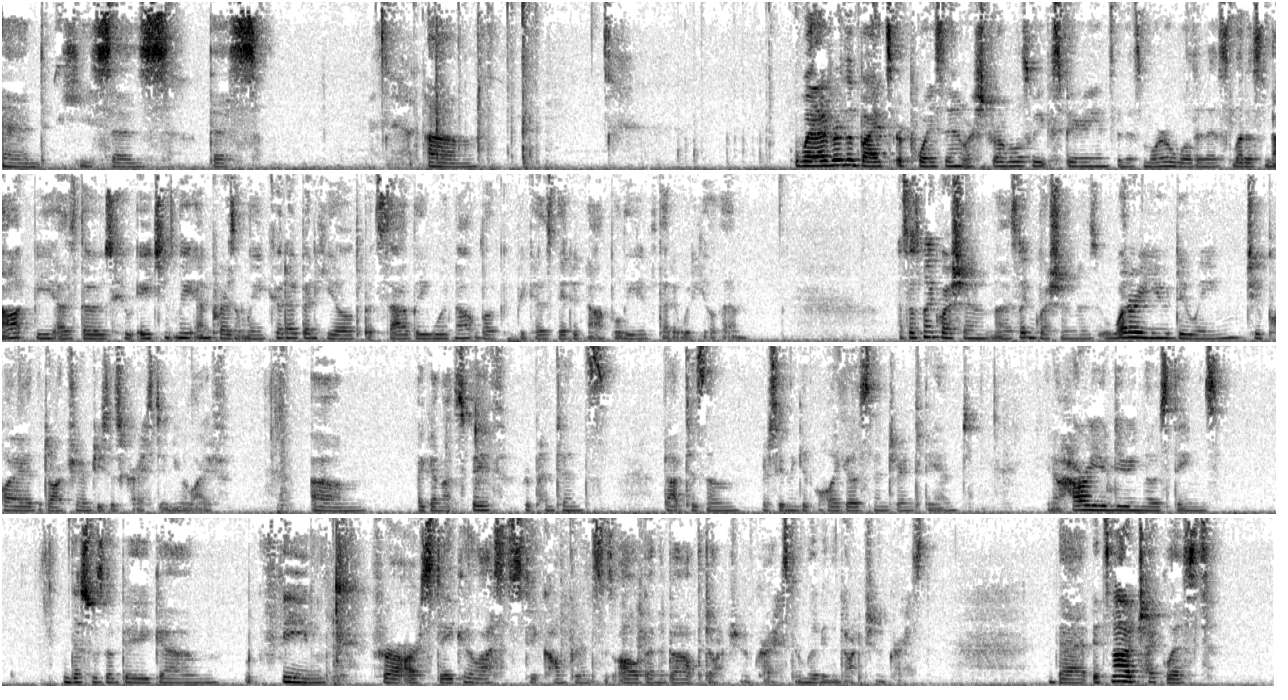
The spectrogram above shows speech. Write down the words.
And he says this. Um, Whatever the bites or poison or struggles we experience in this mortal wilderness, let us not be as those who anciently and presently could have been healed, but sadly would not look because they did not believe that it would heal them. And so that's my question. My second question is what are you doing to apply the doctrine of Jesus Christ in your life? Um, again, that's faith, repentance, baptism, receiving the gift of the Holy Ghost, and enduring to the end. You know, how are you doing those things this was a big um, theme for our stake, the last stake conference has all been about the doctrine of Christ and living the doctrine of Christ. That it's not a checklist.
